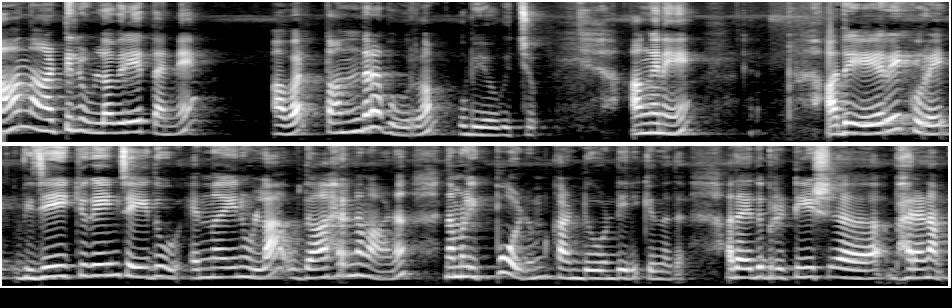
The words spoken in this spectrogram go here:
ആ നാട്ടിലുള്ളവരെ തന്നെ അവർ തന്ത്രപൂർവം ഉപയോഗിച്ചു. അങ്ങനെ അത് ഏറെക്കുറെ വിജയിക്കുകയും ചെയ്തു എന്നതിനുള്ള ഉദാഹരണമാണ് നമ്മൾ ഇപ്പോഴും കണ്ടുകൊണ്ടിരിക്കുന്നത്. അതായത് ബ്രിട്ടീഷ് ഭരണം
